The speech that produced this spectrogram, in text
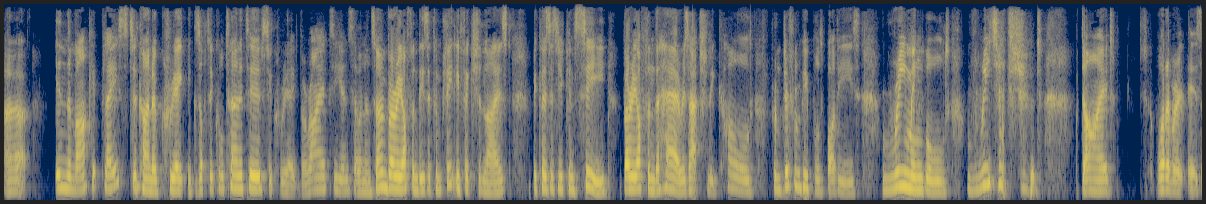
uh, in the marketplace to kind of create exotic alternatives, to create variety, and so on and so on. Very often these are completely fictionalized because, as you can see, very often the hair is actually culled from different people's bodies, remingled, retextured, dyed, whatever it is,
